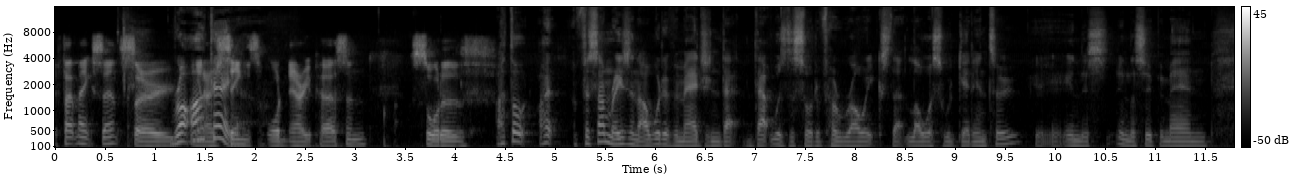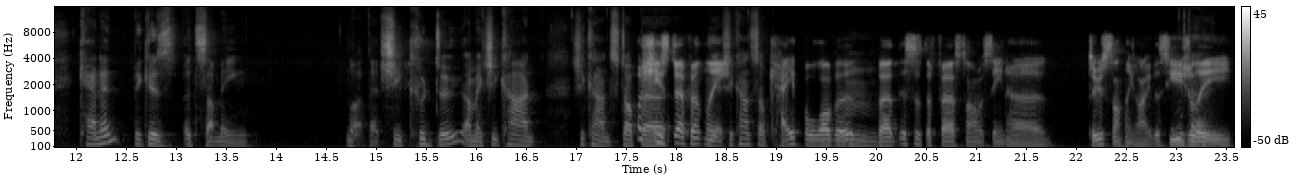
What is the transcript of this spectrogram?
If that makes sense. So Right, you know, okay. seeing this ordinary person, sort of. I thought, I, for some reason, I would have imagined that that was the sort of heroics that Lois would get into in this in the Superman canon because it's something like that she could do. I mean, she can't she can't stop. Well, her- she's definitely yeah, she can't stop. capable of it, Mm. but this is the first time I've seen her do something like this. Usually,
